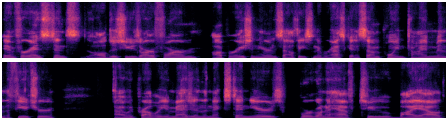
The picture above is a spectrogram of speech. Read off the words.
And for instance, I'll just use our farm operation here in southeast Nebraska. At some point in time in the future, I would probably imagine the next 10 years, we're going to have to buy out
